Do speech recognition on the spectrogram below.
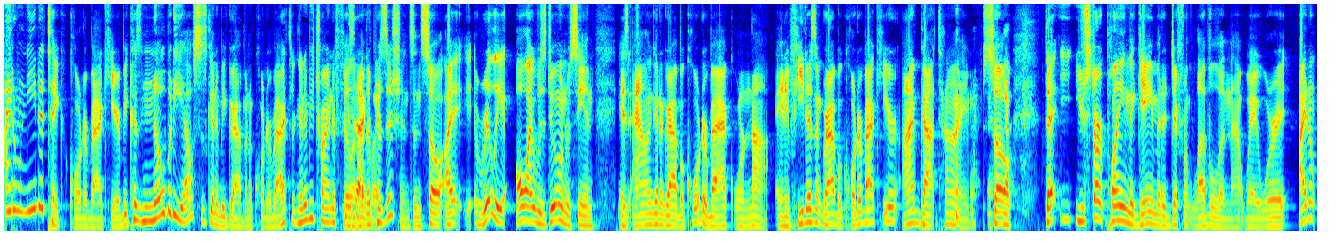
I don't need to take a quarterback here because nobody else is going to be grabbing a quarterback. They're going to be trying to fill in other positions. And so I really all I was doing was seeing is Allen going to grab a quarterback or not. And if he doesn't grab a quarterback here, I've got time. So that you start playing the game at a different level in that way where it, I don't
